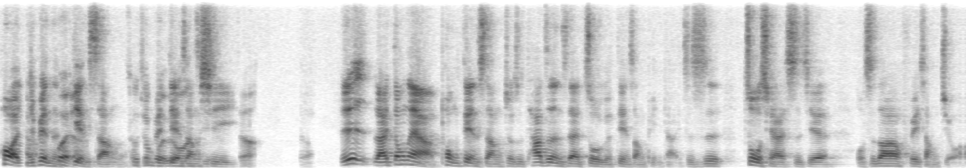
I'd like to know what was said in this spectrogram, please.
后来就变成电商了，我就被电商吸引。对啊其实来东南亚碰电商，就是他真的是在做一个电商平台，只是做起来时间我知道要非常久啊，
